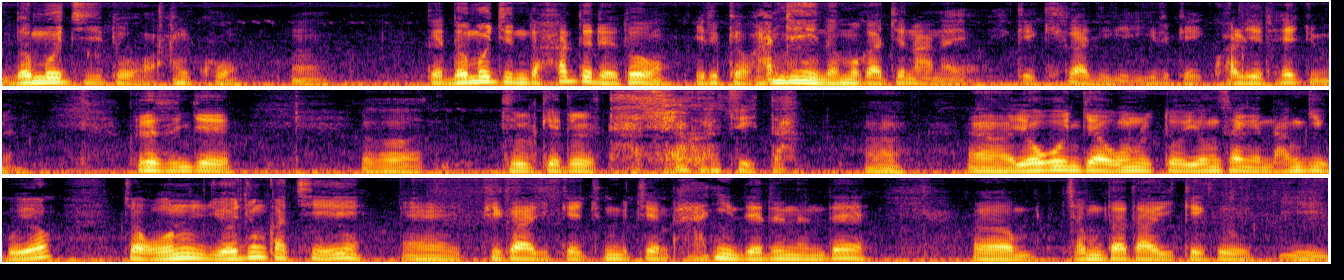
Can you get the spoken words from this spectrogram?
넘어지도 않고 어. 그 넘어진다 하더라도 이렇게 완전히 넘어가지는 않아요. 이렇게 키가 이렇게 관리를 해주면. 그래서 이제 어, 들깨를 다 수확할 수 있다 어, 어, 요거 이제 오늘 또 영상에 남기고요. 저 오늘 요즘 같이 예, 비가 이렇게 중부지에 많이 내리는데 어, 전부 다, 다 이렇게 그 이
